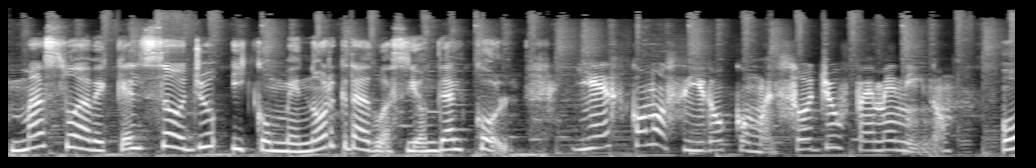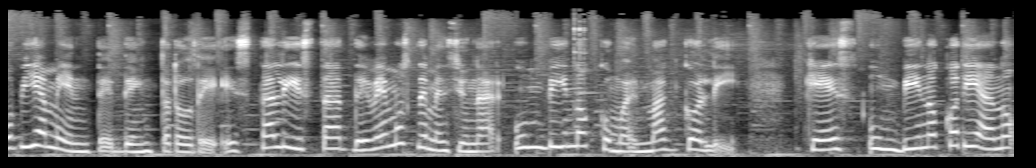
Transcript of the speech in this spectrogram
más suave que el soju y con menor graduación de alcohol, y es conocido como el soju femenino. Obviamente dentro de esta lista debemos de mencionar un vino como el Makgeolli, que es un vino coreano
